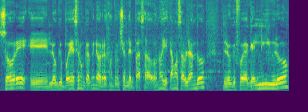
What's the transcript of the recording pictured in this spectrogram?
sobre eh, lo que podía ser un camino de reconstrucción del pasado. ¿no? Y estamos hablando de lo que fue aquel libro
